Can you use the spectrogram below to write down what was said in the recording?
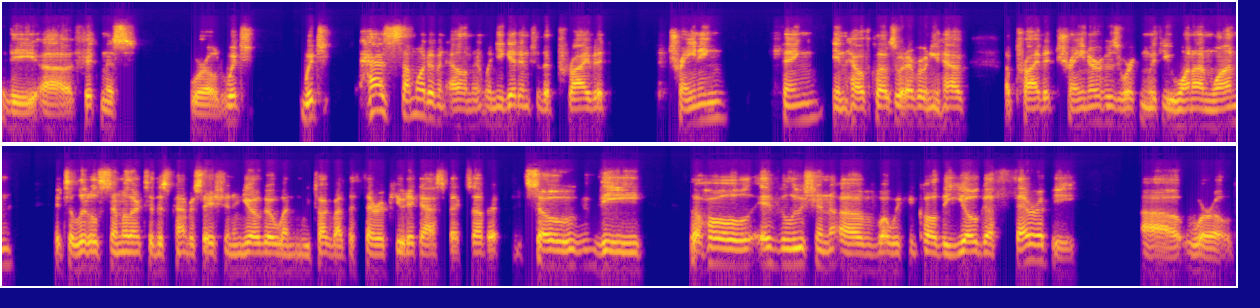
the uh, fitness world, which which has somewhat of an element when you get into the private training thing in health clubs, whatever, when you have a private trainer who's working with you one on one. It's a little similar to this conversation in yoga when we talk about the therapeutic aspects of it. So the the whole evolution of what we could call the yoga therapy uh, world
